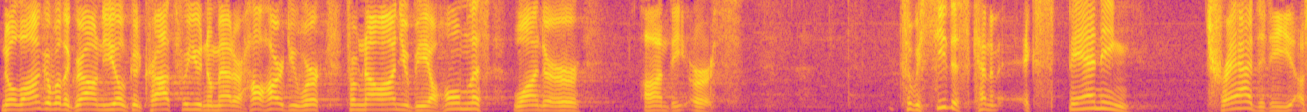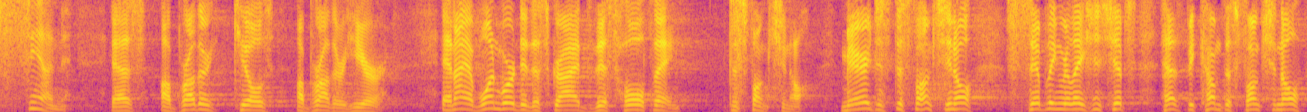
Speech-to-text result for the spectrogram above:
No longer will the ground yield good crops for you, no matter how hard you work. From now on, you'll be a homeless wanderer on the earth. So we see this kind of expanding tragedy of sin as a brother kills a brother here. And I have one word to describe this whole thing dysfunctional. Marriage is dysfunctional. Sibling relationships have become dysfunctional.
